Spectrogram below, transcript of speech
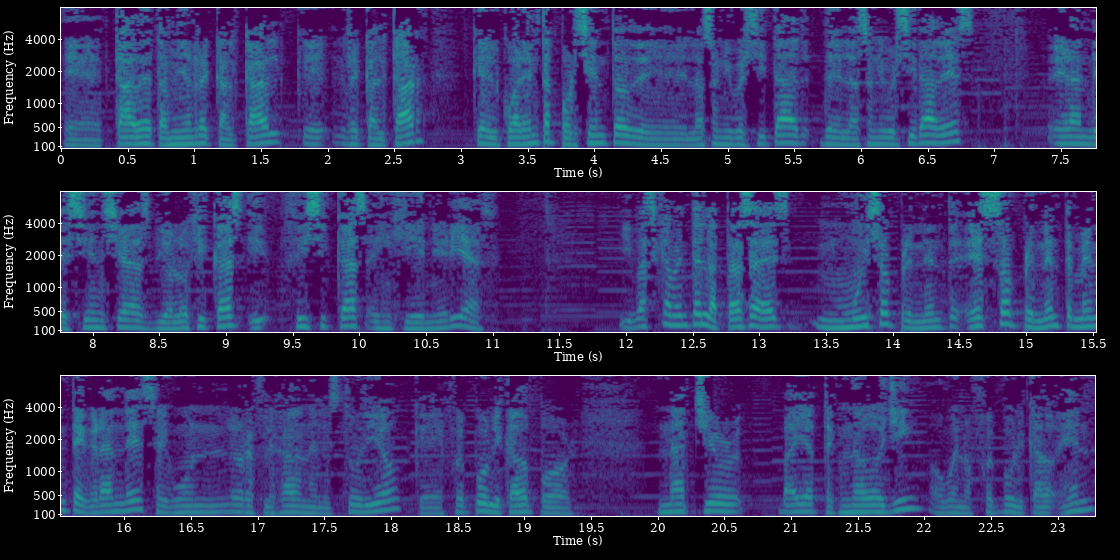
Eh, cabe también recalcar que, recalcar que el 40% de las, universidad, de las universidades eran de ciencias biológicas y físicas e ingenierías. Y básicamente la tasa es muy sorprendente, es sorprendentemente grande según lo reflejado en el estudio que fue publicado por Nature Biotechnology, o bueno, fue publicado en.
